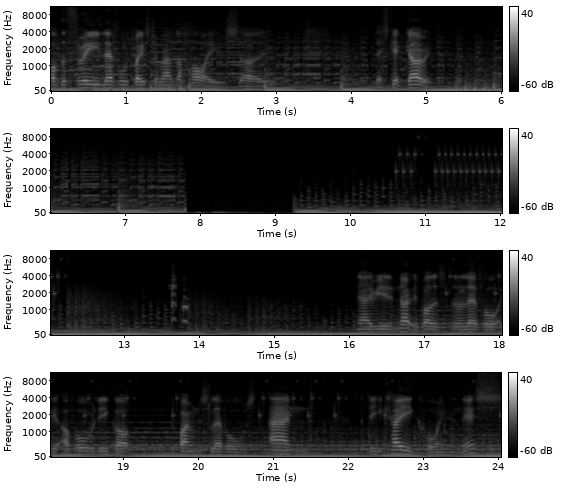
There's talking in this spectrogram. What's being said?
of the three levels based around the hive. So, let's get going. Now if you notice by the, level, I've already got the bonus levels and the DK coin in this.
